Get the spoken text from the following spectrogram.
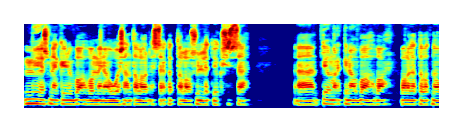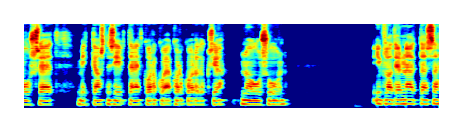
myös näkynyt vahva meno USA-taloudessa ja talousyllätyksissä. Työmarkkina on vahva, palkat ovat nousseet, mitkä on sitten siivittäneet korkoja ja korko nousuun inflaation näyttäessä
